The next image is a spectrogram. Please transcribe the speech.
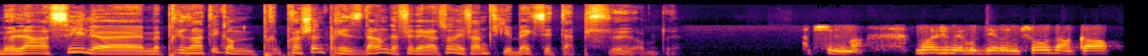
me, lancer, me présenter comme pr- prochaine présidente de la Fédération des femmes du Québec. C'est absurde. Absolument. Moi, je vais vous dire une chose encore,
